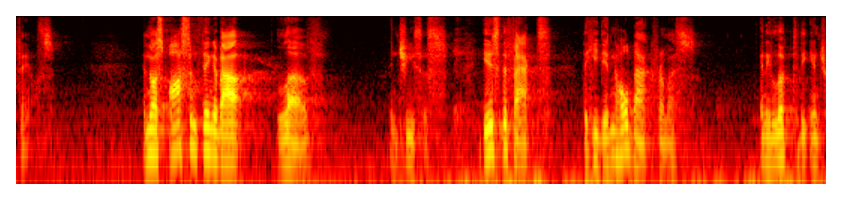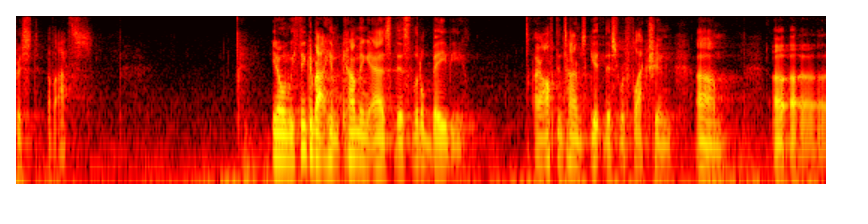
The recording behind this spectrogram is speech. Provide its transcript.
fails. And the most awesome thing about love and Jesus is the fact that he didn't hold back from us and he looked to the interest of us. You know, when we think about him coming as this little baby, I oftentimes get this reflection um, uh, uh,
